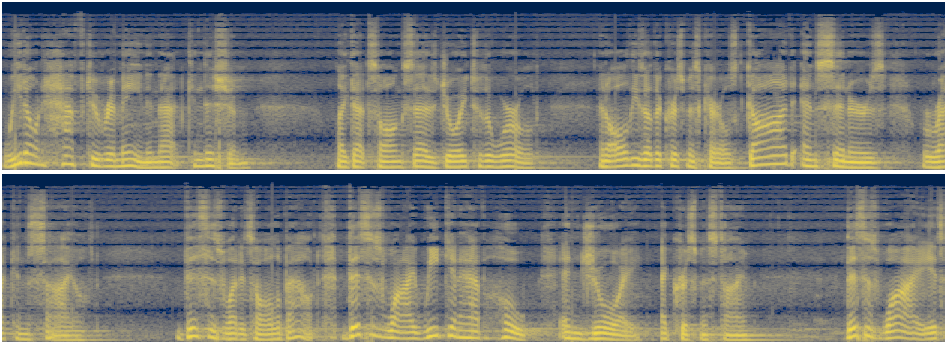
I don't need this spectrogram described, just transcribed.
we don't have to remain in that condition like that song says, Joy to the World, and all these other Christmas carols. God and sinners reconciled. This is what it's all about. This is why we can have hope and joy at Christmas time. This is why it's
